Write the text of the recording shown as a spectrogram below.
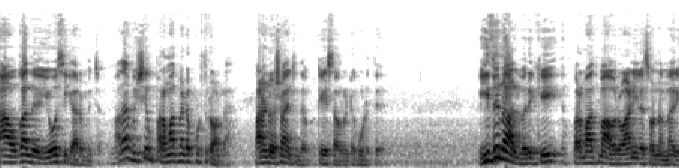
நான் உட்காந்து யோசிக்க ஆரம்பித்தேன் அதான் விஷயம் பரமாத்மாட்ட கொடுத்துட்டோம்ல. பன்னெண்டு வருஷம் ஆச்சு இந்த கேஸ் அவர்கிட்ட கொடுத்து. இது நாள் வரைக்கும் பரமாத்மா அவர் வாணியில் சொன்ன மாதிரி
